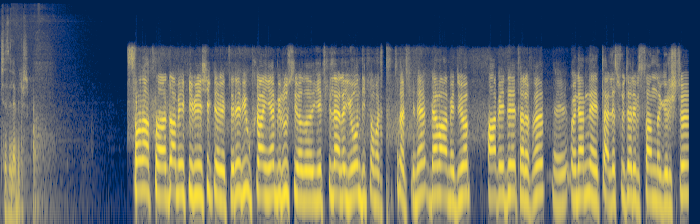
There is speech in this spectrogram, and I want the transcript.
çizilebilir? Son haftalarda Amerika Birleşik Devletleri bir Ukrayna, bir Rusyalı yetkililerle yoğun diplomasi trafiğine devam ediyor. ABD tarafı e, önemli heyetlerle Suudi Arabistan'la görüştü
